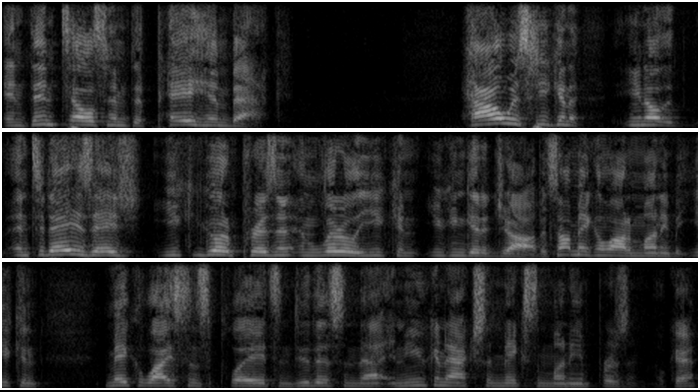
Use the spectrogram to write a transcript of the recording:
and then tells him to pay him back. How is he going to? you know, in today's age, you can go to prison and literally you can you can get a job. It's not making a lot of money, but you can make license plates and do this and that, and you can actually make some money in prison. Okay.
